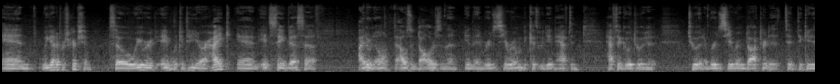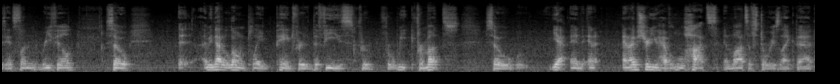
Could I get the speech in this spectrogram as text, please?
and we got a prescription. So we were able to continue our hike, and it saved us a, I don't know, a thousand dollars in the in the emergency room because we didn't have to have to go to a to an emergency room doctor to, to, to get his insulin refilled. So I mean, that alone played, paid for the fees for, for week for months. So, yeah, and, and and I'm sure you have lots and lots of stories like that.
